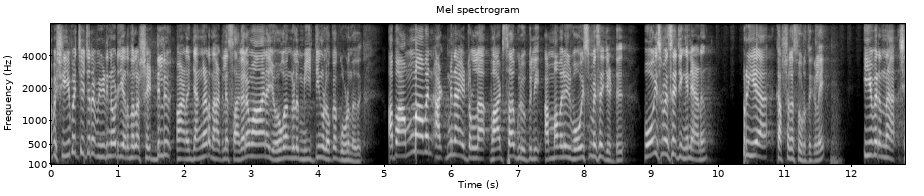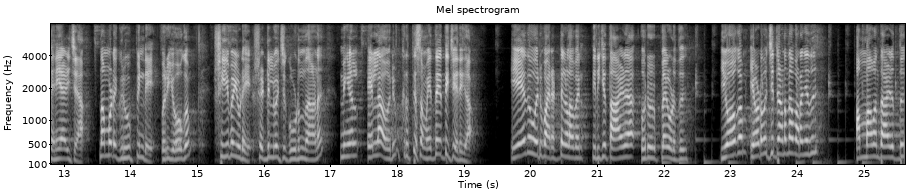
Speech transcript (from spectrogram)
അപ്പോൾ ഷീബ വീടിനോട് ചേർന്നുള്ള ഷെഡിൽ ആണ് ഞങ്ങളുടെ നാട്ടിലെ സകലമായ യോഗങ്ങളും മീറ്റിങ്ങുകളും ഒക്കെ കൂടുന്നത്. അപ്പോൾ അമ്മാവൻ അഡ്മിനായിട്ടുള്ള വാട്സാപ്പ് ഗ്രൂപ്പിൽ അമ്മാവൻ ഒരു വോയിസ് മെസ്സേജ് ഇട്ട് വോയിസ് മെസ്സേജ് ഇങ്ങനെയാണ്. പ്രിയ കർഷക സുഹൃത്തുക്കളെ ഈ വരുന്ന ശനിയാഴ്ച നമ്മുടെ ഗ്രൂപ്പിന്റെ ഒരു യോഗം ഷീബയുടെ ഷെഡിൽ വെച്ച് കൂടുന്നതാണ്. നിങ്ങൾ എല്ലാവരും കൃത്യസമയത്ത് എത്തിച്ചേരുക. ഏതോ ഒരു വരട്ടുകളവൻ തിരിച്ച് താഴെ ഒരു റിപ്ലൈ കൊടുത്ത് യോഗം എവിടെ വെച്ചിട്ടാണെന്നാ പറഞ്ഞത്? അമ്മാവൻ താഴത്ത്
